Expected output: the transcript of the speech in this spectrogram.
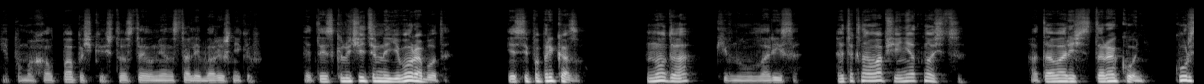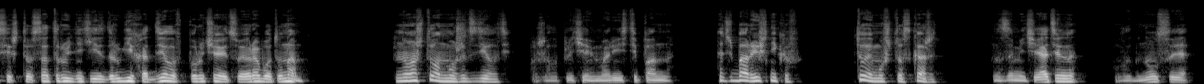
я помахал папочкой, что оставил мне на столе Барышников, это исключительно его работа, если по приказу. Ну да, кивнула Лариса. Это к нам вообще не относится. А товарищ Староконь в курсе, что сотрудники из других отделов поручают свою работу нам? Ну а что он может сделать? Пожала плечами Мария Степановна. Это ж Барышников. Кто ему что скажет? Замечательно, улыбнулся я,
